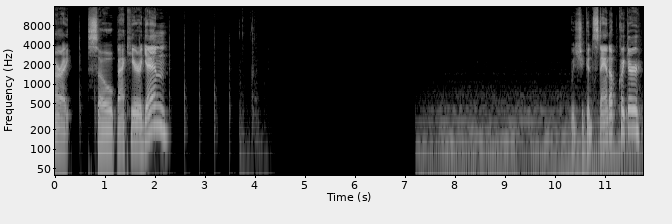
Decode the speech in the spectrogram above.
Alright, so back here again. Wish you could stand up quicker.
